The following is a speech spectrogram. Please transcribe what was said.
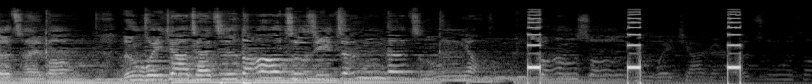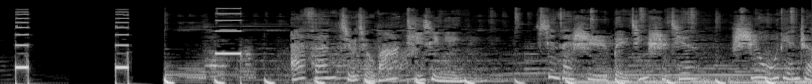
的财宝，等回家才知道自己真的重要。双手为家人而粗糙。FM 九九八提醒您，现在是北京时间十五点整。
